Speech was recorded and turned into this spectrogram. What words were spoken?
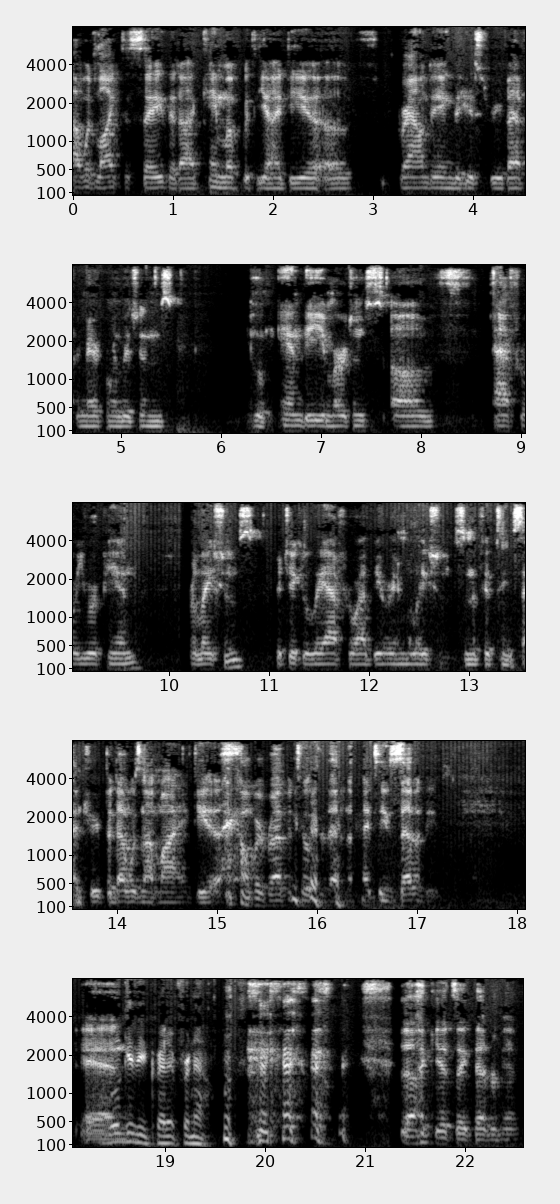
I would like to say that I came up with the idea of grounding the history of African American religions in the emergence of Afro European relations, particularly Afro Iberian relations in the 15th century. But that was not my idea. Albert Raboteau did that in the 1970s. And we'll give you credit for now. no, I can't take that from him.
